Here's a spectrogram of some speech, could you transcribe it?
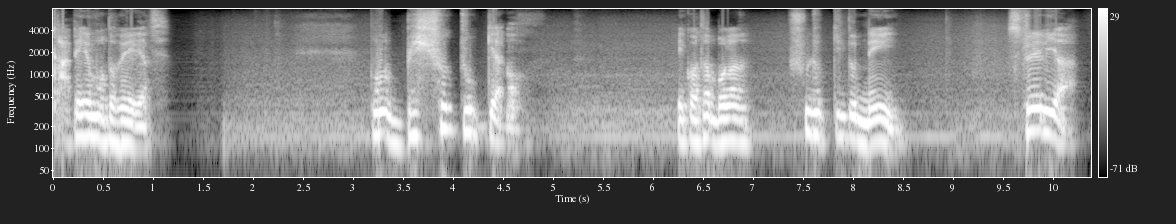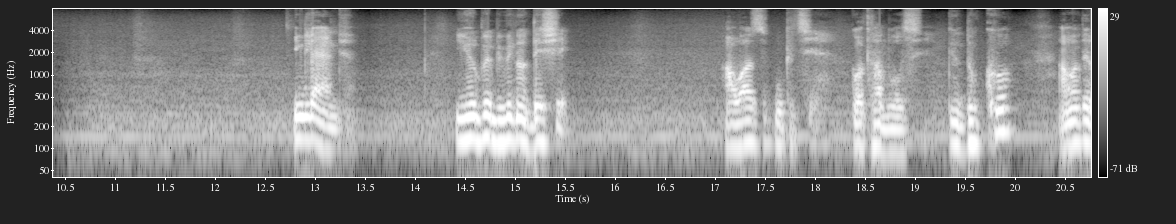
কাঠের মতো হয়ে গেছে। পুরো বিশ্ব চুপ কেন? এই কথা বলার সুযোগ কিন্তু নেই। অস্ট্রেলিয়া, ইংল্যান্ড ইউরোপের বিভিন্ন দেশে আওয়াজ উঠেছে, কথা বলছে। কিন্তু দুঃখ, আমাদের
